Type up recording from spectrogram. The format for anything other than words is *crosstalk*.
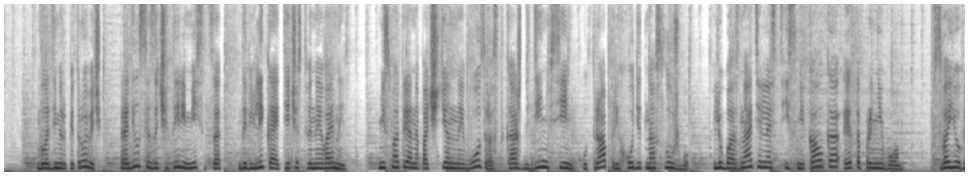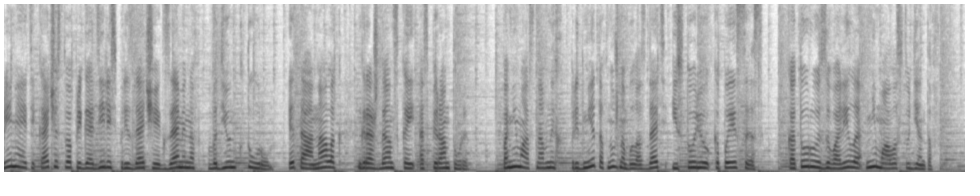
Владимир Петрович родился за 4 месяца до Великой Отечественной войны. Несмотря на почтенный возраст, каждый день в 7 утра приходит на службу. Любознательность и смекалка – это про него. В свое время эти качества пригодились при сдаче экзаменов в адъюнктуру. Это аналог гражданской аспирантуры. Помимо основных предметов нужно было сдать историю КПСС, которую завалило немало студентов.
